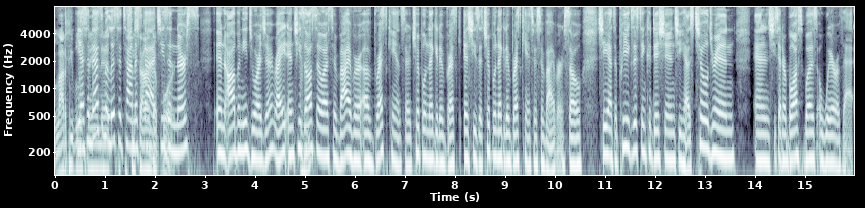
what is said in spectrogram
lot of people yes, are and that's that Melissa Thomas signed Scott. She's a it. Nurse in Albany, Georgia, right? And she's mm-hmm. also a survivor of breast cancer, triple negative breast, and she's a triple negative breast cancer survivor. So she has a pre-existing condition. She has children, and she said her boss was aware of that.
